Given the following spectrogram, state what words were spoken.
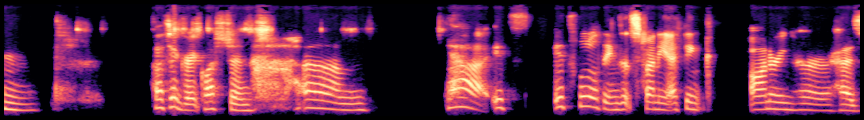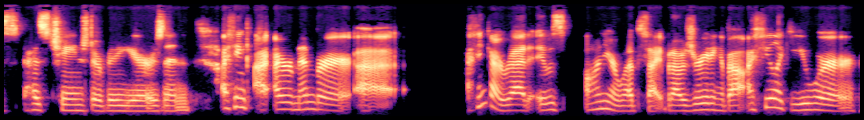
Hmm. That's a great question. Um, yeah, it's it's little things. It's funny. I think honoring her has has changed over the years, and I think I, I remember. Uh, I think I read it was on your website, but I was reading about. I feel like you were.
